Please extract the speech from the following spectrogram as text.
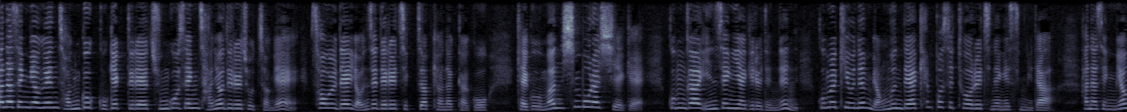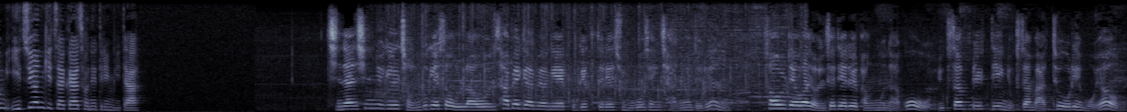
하나생명은 전국 고객들의 중고생 자녀들을 초청해 서울대 연세대를 직접 견학하고 개그우먼 신보라 씨에게 꿈과 인생 이야기를 듣는 꿈을 키우는 명문대학 캠퍼스 투어를 진행했습니다. 하나생명 이주연 기자가 전해드립니다. 지난 16일 전국에서 올라온 400여 명의 고객들의 중고생 자녀들은 서울대와 연세대를 방문하고 63빌딩 63 아트홀에 모여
